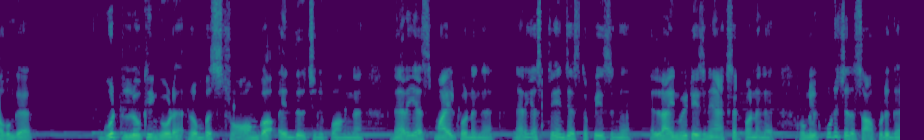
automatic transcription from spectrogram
அவங்க குட் லுக்கிங்கோட ரொம்ப ஸ்ட்ராங்காக எந்திரிச்சு நிற்பாங்க நிறைய ஸ்மைல் பண்ணுங்கள் நிறைய ஸ்ட்ரேஞ்சர்ஸ்கிட்ட பேசுங்க. எல்லா இன்விடேஷனையும் ஆக்செப்ட் பண்ணுங்கள் உங்களுக்கு பிடிச்சதை சாப்பிடுங்க.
